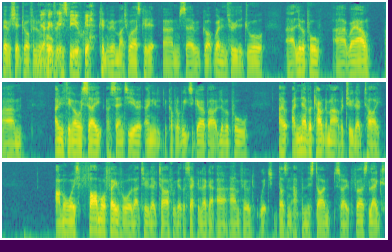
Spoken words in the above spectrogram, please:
bit of a shit draw for Liverpool. Yeah, for his view, yeah. couldn't have been much worse, could it? Um, so we've got running through the draw, uh, Liverpool, uh, Real. Um, only thing I always say, I was saying to you only a couple of weeks ago about Liverpool, I, I never count them out of a two-leg tie. I'm always far more favourable of that two-leg tie if we get the second leg at uh, Anfield, which doesn't happen this time. So first leg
